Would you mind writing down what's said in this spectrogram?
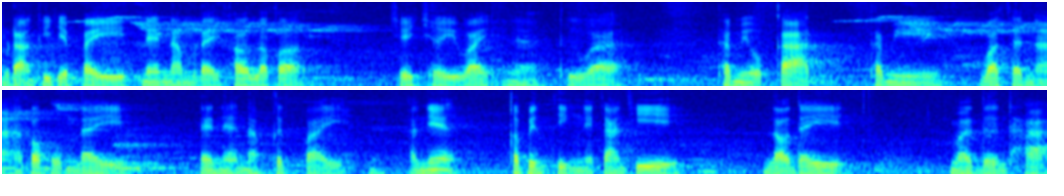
ำลังที่จะไปแนะนำอะไรเขาแล้วก็เฉยๆไว้นะถือว่าถ้ามีโอกาส ถ้ามีวาสนาก็คงได้ได้แนะนำกันไป อันนี้ ก็เป็นสิ่งในการที่เราได้มาเดินทาง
